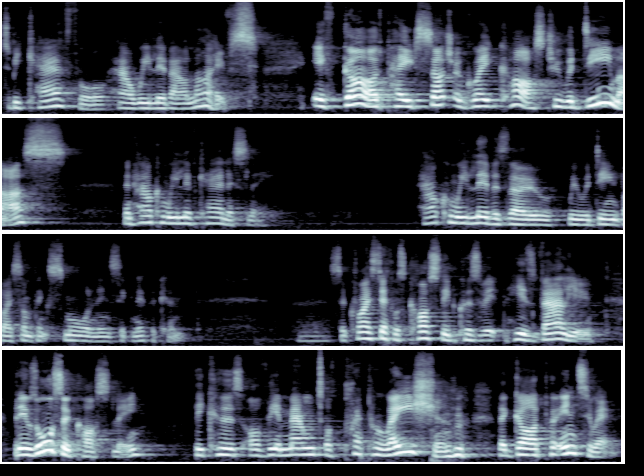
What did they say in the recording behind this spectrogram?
to be careful how we live our lives. If God paid such a great cost to redeem us, then how can we live carelessly? How can we live as though we were deemed by something small and insignificant? So Christ's death was costly because of it, his value, but it was also costly because of the amount of preparation that God put into it.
